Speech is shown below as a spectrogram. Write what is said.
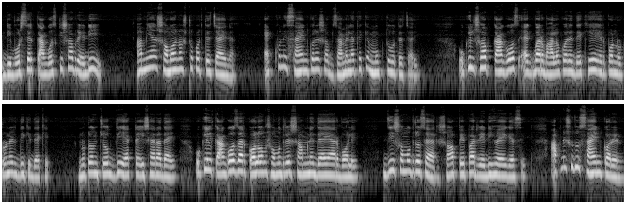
ডিভোর্সের কাগজ কি সব রেডি? আমি আর সময় নষ্ট করতে চাই না। এক্ষুনি সাইন করে সব ঝামেলা থেকে মুক্ত হতে চাই। উকিল সব কাগজ একবার ভালো করে দেখে এরপর নোটনের দিকে দেখে। নোটন চোখ দিয়ে একটা ইশারা দেয়। উকিল কাগজ আর কলম সমুদ্রের সামনে দেয় আর বলে, জি সমুদ্র স্যার, সব পেপার রেডি হয়ে গেছে। আপনি শুধু সাইন করেন,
